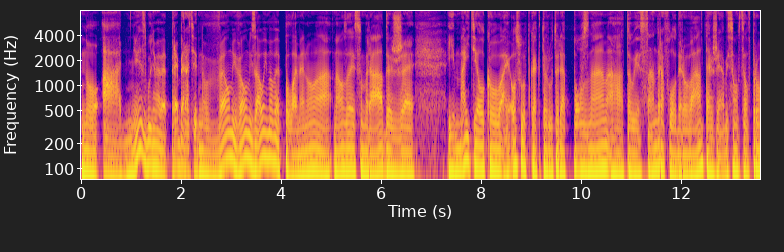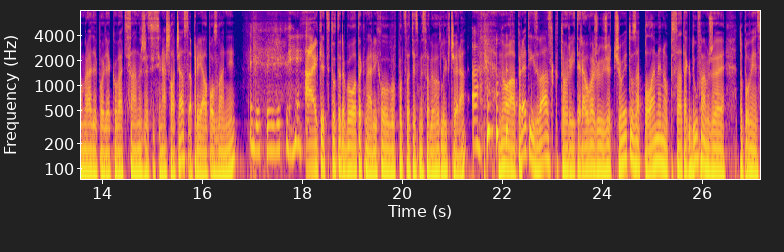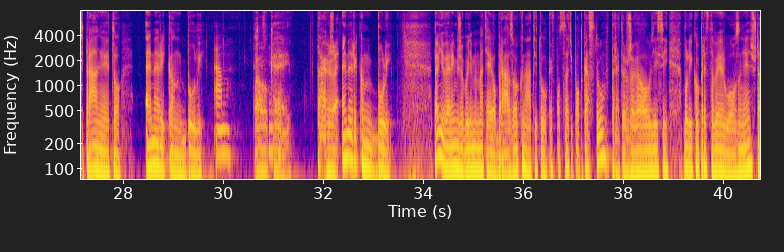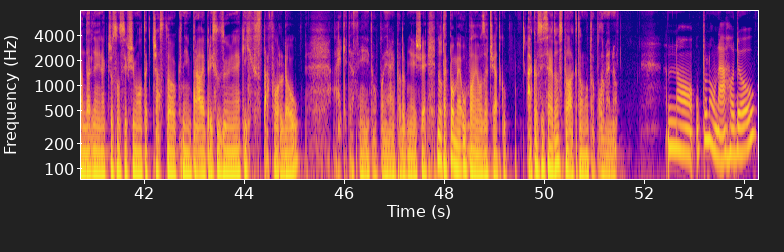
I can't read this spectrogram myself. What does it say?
No a dnes budeme preberať jedno veľmi, veľmi zaujímavé plemeno a naozaj som rád, že je majiteľkou aj osôbka, ktorú teda poznám a to je Sandra Floderová, takže ja by som chcel v prvom rade poďakovať San, že si si našla čas a prijal pozvanie. Ďakujem, ďakujem. Aj keď to teda bolo tak narýchlo, lebo v podstate sme sa dohodli včera. No a pre tých z vás, ktorí teda uvažujú, že čo je to za plemeno psa, tak dúfam, že to poviem správne, je to American Bully. Áno. OK. Takže American Bully. Pevne verím, že budeme mať aj obrázok na titulke v podstate podcastu, pretože veľa ľudí si bulíkov predstavuje rôzne. Štandardne inak, čo som si všimol, tak často k ním práve prisudzujú nejakých Staffordov, aj keď asi nie je to úplne najpodobnejšie. No tak poďme úplne od začiatku. Ako si sa dostala k tomuto plemenu? No, úplnou náhodou.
